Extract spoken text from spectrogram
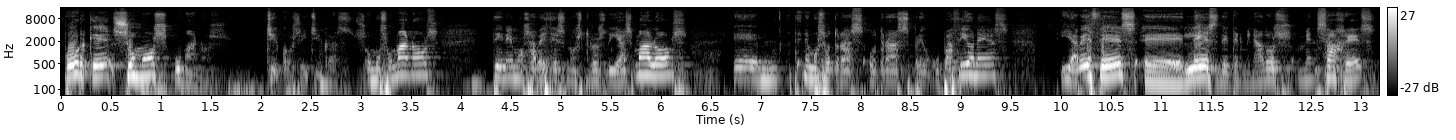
Porque somos humanos, chicos y chicas. Somos humanos, tenemos a veces nuestros días malos, eh, tenemos otras, otras preocupaciones y a veces eh, lees determinados mensajes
